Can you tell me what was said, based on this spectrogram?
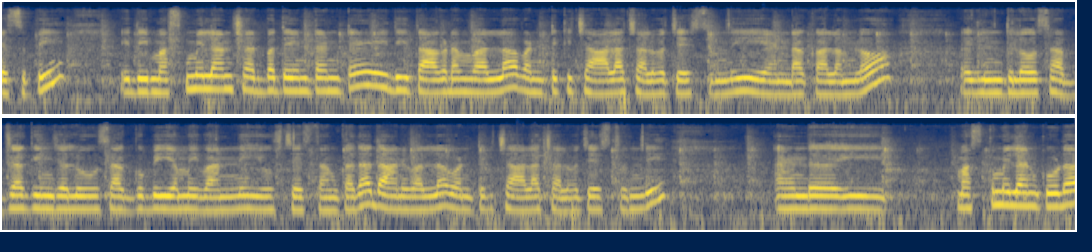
రెసిపీ. ఇది మస్క్ మిలన్ షర్బత్ ఏంటంటే ఇది తాగడం వల్ల వంటికి చాలా చలవ చేస్తుంది ఈ ఎండాకాలంలో. ఇందులో సబ్జా గింజలు సగ్గు బియ్యం ఇవన్నీ యూస్ చేస్తాం కదా దానివల్ల వంటికి చాలా చలవ చేస్తుంది. అండ్ ఈ మస్క్ మిలన్ కూడా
